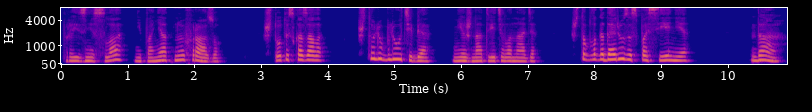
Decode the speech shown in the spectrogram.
произнесла непонятную фразу. «Что ты сказала?» «Что люблю тебя», — нежно ответила Надя. «Что благодарю за спасение». Да,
